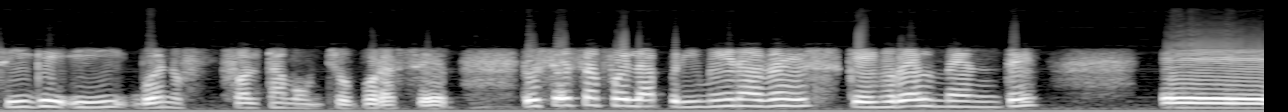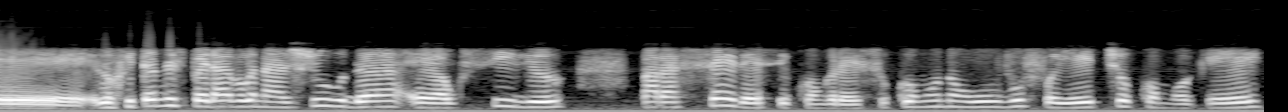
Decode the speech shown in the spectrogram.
sigue y bueno, falta mucho por hacer. Entonces esa fue la primera vez que realmente eh, los gitanos esperaban ayuda, eh, auxilio para hacer ese congreso. Como no hubo, fue hecho como que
